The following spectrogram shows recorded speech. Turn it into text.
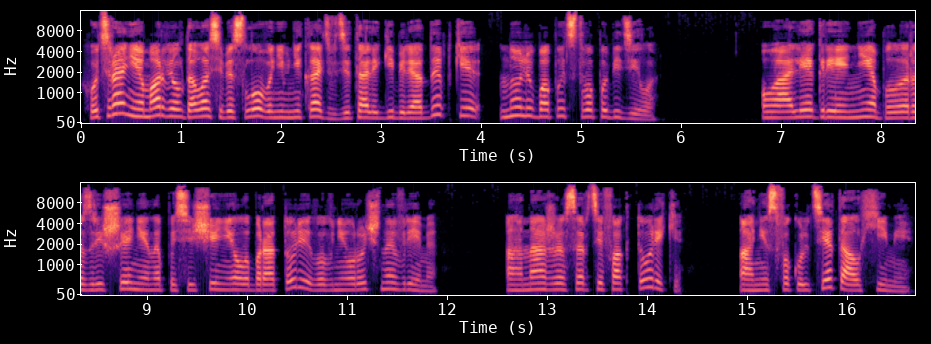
Хоть ранее Марвел дала себе слово не вникать в детали гибели адептки, но любопытство победило. У Аллегрии не было разрешения на посещение лаборатории во внеурочное время. Она же с артефакторики — а не с факультета алхимии»,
